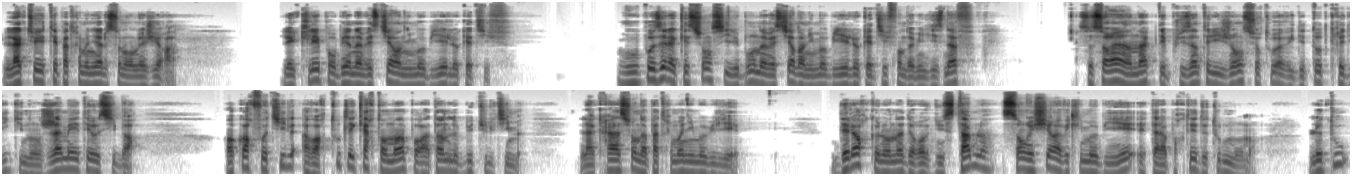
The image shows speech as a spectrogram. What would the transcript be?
L'actualité patrimoniale selon les GIRA. Les clés pour bien investir en immobilier locatif. Vous vous posez la question s'il est bon d'investir dans l'immobilier locatif en 2019 Ce serait un acte des plus intelligents, surtout avec des taux de crédit qui n'ont jamais été aussi bas. Encore faut-il avoir toutes les cartes en main pour atteindre le but ultime, la création d'un patrimoine immobilier. Dès lors que l'on a des revenus stables, s'enrichir avec l'immobilier est à la portée de tout le monde. Le tout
